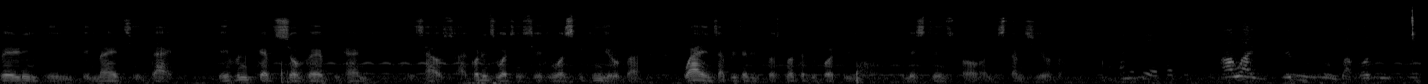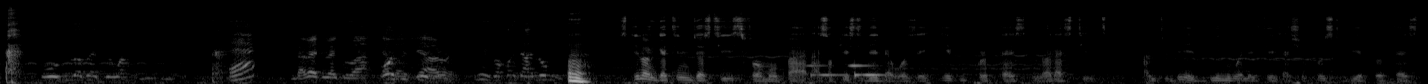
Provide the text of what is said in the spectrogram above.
burying him the night he died. They even kept shovel behind his house. According to what he said, he was speaking Yoruba. Why I interpreted it because not everybody listens or understands Yoruba. àwa yìí ebi ni mo gbà kọ́ sí ooru lọ́fẹ̀ẹ́ gbé wá bàbá tí wọ́n gbé wa ó yàtọ̀ ti sí pè àárọ̀ mí ní nǹkan kan dá lóhùn. Still on getting justice for Mohbad, as of yesterday, there was a heavy protest in other states. And today, being Wednesday, there's supposed to be a protest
